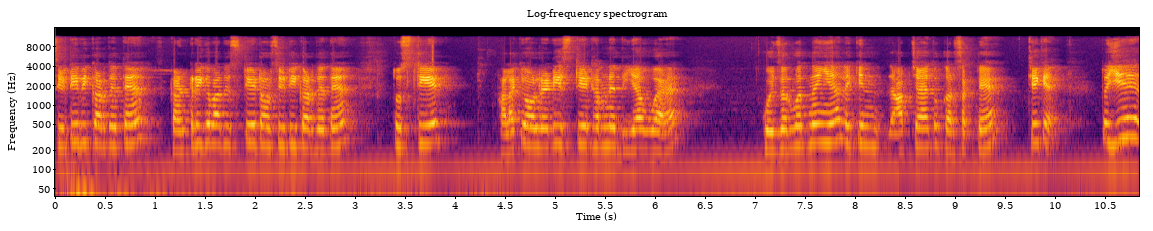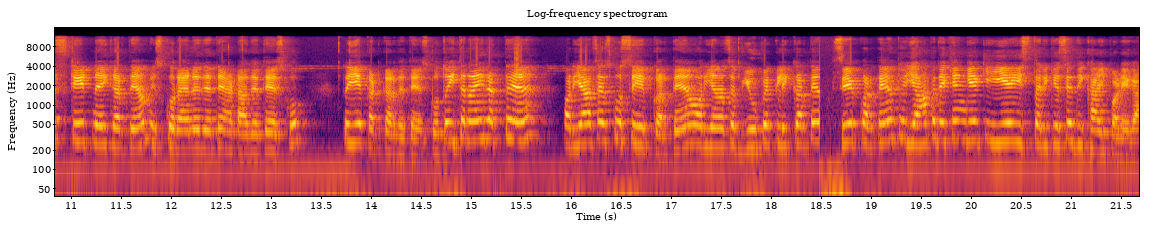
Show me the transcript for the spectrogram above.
सिटी भी कर देते हैं। कंट्री के बाद स्टेट और सिटी कर देते हैं। तो स्टेट हालाँकि ऑलरेडी स्टेट हमने दिया हुआ है। कोई ज़रूरत नहीं है, लेकिन आप चाहे तो कर सकते हैं। ठीक है? तो ये स्टेट नहीं करते हम, इसको रहने देते हैं, हटा देते हैं इसको तो ये कट कर देते हैं इसको। तो इतना ही रखते हैं और यहाँ से इसको सेव करते हैं और यहाँ से व्यू पे क्लिक करते हैं सेव करते हैं। तो यहाँ पे देखेंगे कि ये इस तरीके से दिखाई पड़ेगा।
